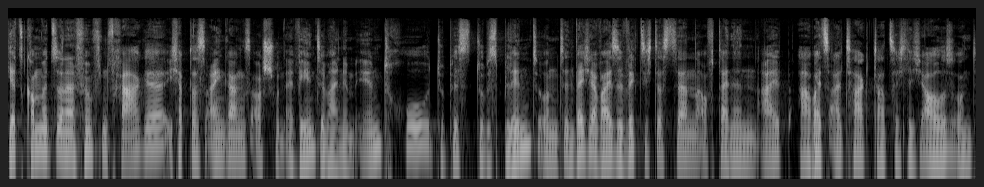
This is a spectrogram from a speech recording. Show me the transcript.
Jetzt kommen wir zu einer fünften Frage. Ich habe das eingangs auch schon erwähnt in meinem Intro. Du bist, du bist blind und in welcher Weise wirkt sich das dann auf deinen Al Arbeitsalltag tatsächlich aus? Und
